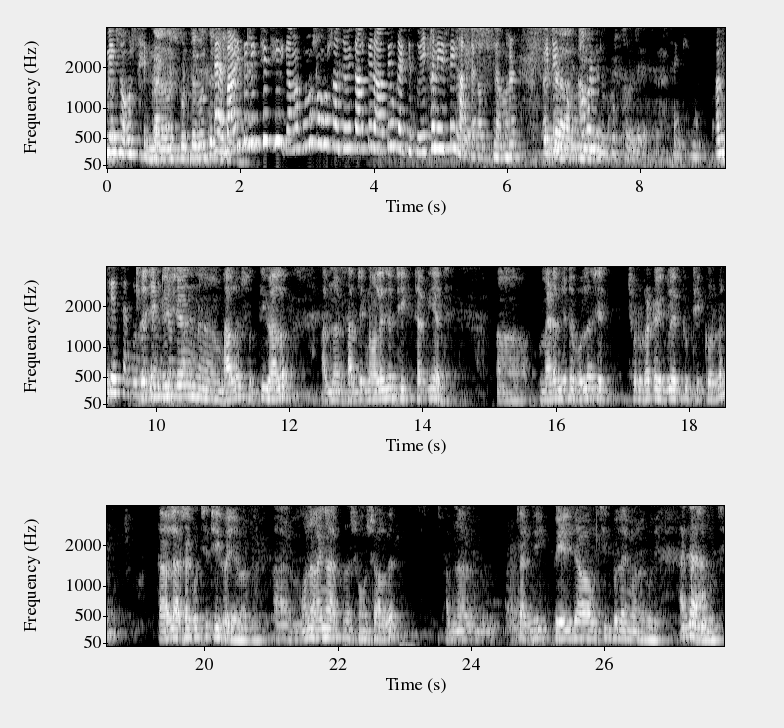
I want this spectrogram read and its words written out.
মেন সমস্যা এটা। নার্ভাস করতে করতে হ্যাঁ বাড়িতে লিখছি ঠিক আমার কোনো সমস্যা হচ্ছে আমি কালকে রাতেও প্র্যাকটিস করি এখানে এসেই হাতটা কাঁপছে আমার। আচ্ছা, আমার কিন্তু খুব ভালো লেগেছে। থ্যাংক ইউ আমি চেষ্টা করব প্রেজেন্টেশন ভালো সত্যি ভালো। আপনার সাবজেক্ট নলেজও ঠিকঠাকই আছে। ম্যাডাম যেটা বললেন সে ছোটোখাটো এগুলো একটু ঠিক করবেন। তাহলে আশা করছি ঠিক হয়ে যাবে আপনার। আর মনে হয় না আর কোনো সমস্যা হবে। আপনার চাকরি পেয়ে যাওয়া উচিত বলে আমি মনে করি। আচ্ছা আশা করছি।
